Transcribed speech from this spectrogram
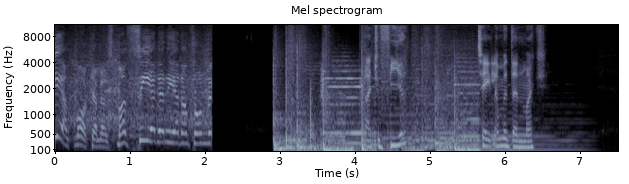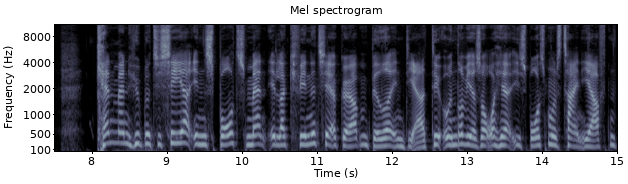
helt makalöst. Man ser det redan från... Radio 4 taler med Danmark. Kan man hypnotisere en sportsmand eller kvinde til at gøre dem bedre, end de er? Det undrer vi os over her i Sportsmålstegn i aften.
